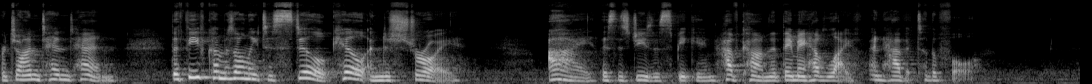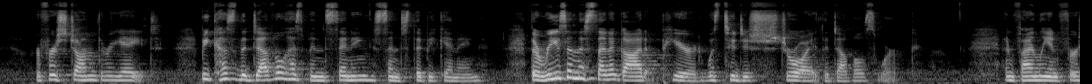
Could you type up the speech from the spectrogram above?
Or John 10 10, the thief comes only to steal, kill, and destroy. I, this is Jesus speaking, have come that they may have life and have it to the full. Or 1 John 3 8, because the devil has been sinning since the beginning. The reason the Son of God appeared was to destroy the devil's work. And finally, in 1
